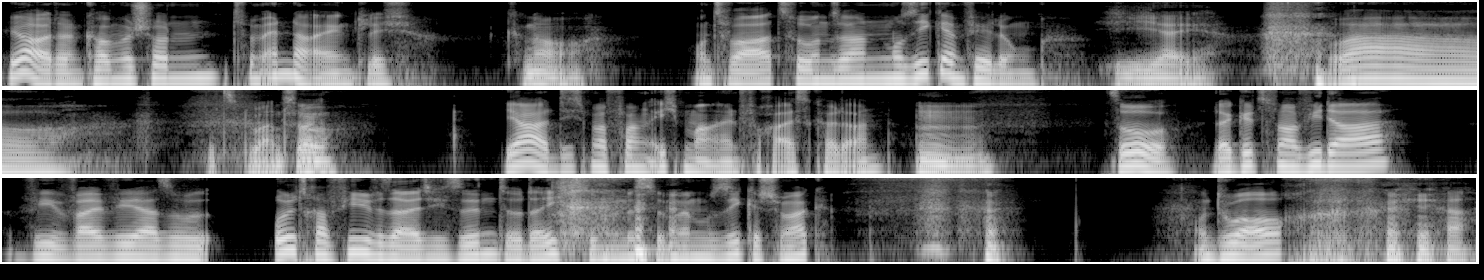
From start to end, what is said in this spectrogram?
Ja, dann kommen wir schon zum Ende eigentlich. Genau. Und zwar zu unseren Musikempfehlungen. Yay. Wow. Willst du anfangen? Ja, diesmal fange ich mal einfach eiskalt an. Mhm. So, da gibt's mal wieder, wie, weil wir ja so ultra vielseitig sind, oder ich zumindest in meinem Musikgeschmack. Und du auch. ja.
